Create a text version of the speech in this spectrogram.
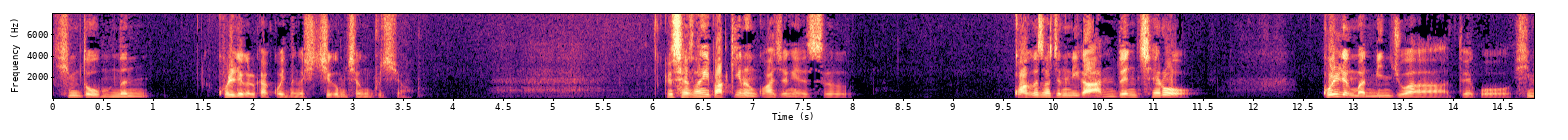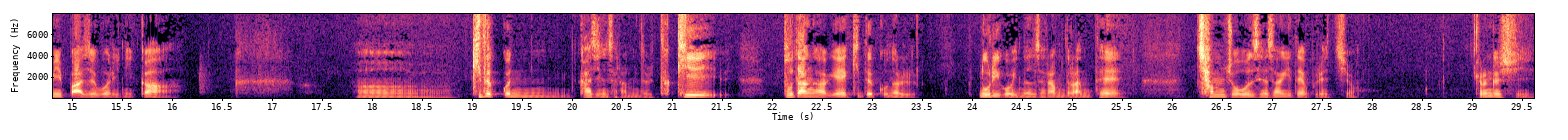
힘도 없는 권력을 갖고 있는 것이 지금 정부죠. 세상이 바뀌는 과정에서 과거사 정리가 안 된 채로 권력만 민주화되고 힘이 빠져버리니까 어, 기득권 가진 사람들, 특히 부당하게 기득권을 누리고 있는 사람들한테 참 좋은 세상이 되어버렸죠. 그런 것이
